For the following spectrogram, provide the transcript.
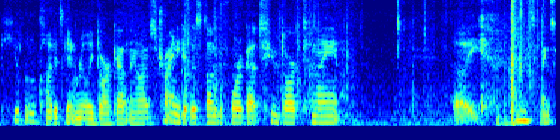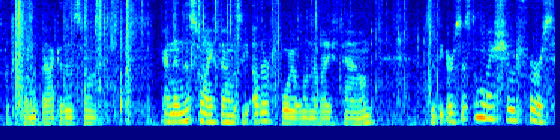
cute little cloud. It's getting really dark out now. I was trying to get this done before it got too dark tonight. Let me see if I can just put this on the back of this one. And then this one I found was the other foil one that I found. With the, or is this the one I showed first?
